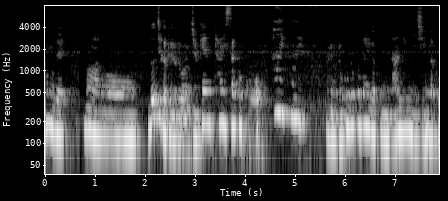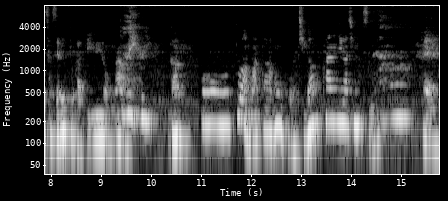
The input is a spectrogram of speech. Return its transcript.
なので、まああの、どっちかというと、受験対策校、はいはい。あのどこどこ大学に何十人進学させるとかっていうようなはいはい。学校とはまた本校は違う感じがしますね。あえ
